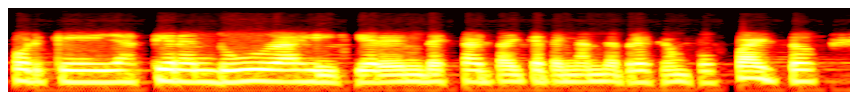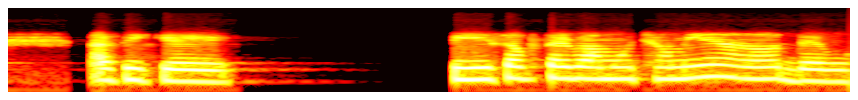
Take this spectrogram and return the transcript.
porque ellas tienen dudas y quieren descartar que tengan depresión postparto. Así que sí se observa mucho miedo de,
